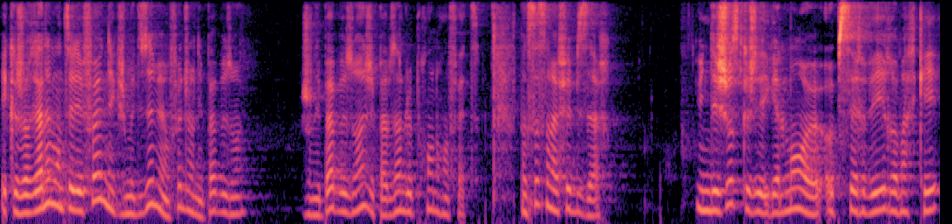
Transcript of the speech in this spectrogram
et que je regardais mon téléphone et que je me disais, mais en fait, j'en ai pas besoin. J'en ai pas besoin, j'ai pas besoin de le prendre en fait. Donc ça, ça m'a fait bizarre. Une des choses que j'ai également euh, observé, remarqué,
